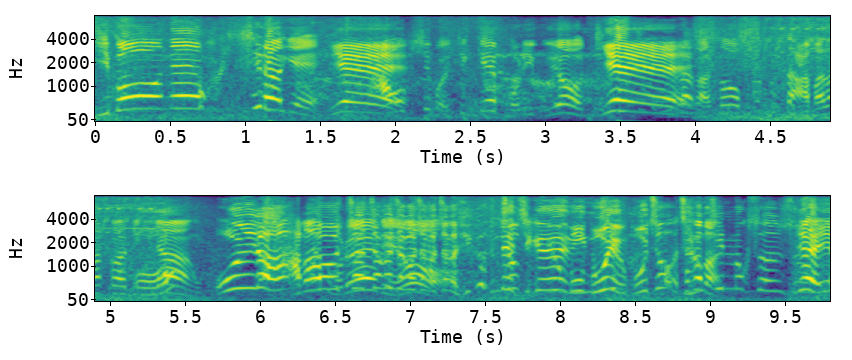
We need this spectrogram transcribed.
이번에 확실하게 예. 9시 멀티 깨버리고요. 예. 올라가서 프로토스 아마다까지 어? 그냥 오히려 잡아버려야 저거 돼요. 저거 저거 이거 근데 저- 지금 뭐 뭐예요? 뭐죠? 잠깐만. 김진묵 선수가 예, 예,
